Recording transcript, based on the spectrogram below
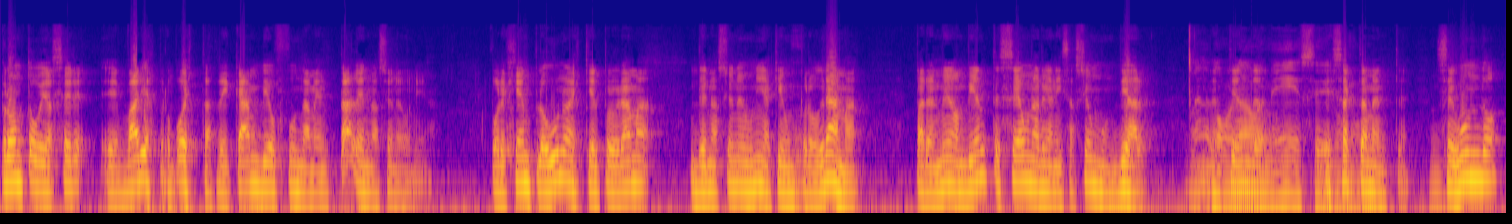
Pronto voy a hacer eh, varias propuestas de cambio fundamental en Naciones Unidas. Por ejemplo, uno es que el programa de Naciones Unidas, que es un programa para el medio ambiente, sea una organización mundial. Ah, como la OMS, Exactamente. Mm. Segundo,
